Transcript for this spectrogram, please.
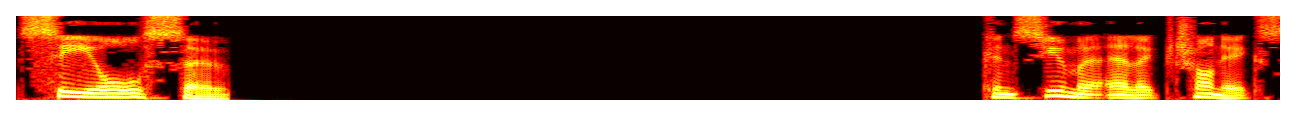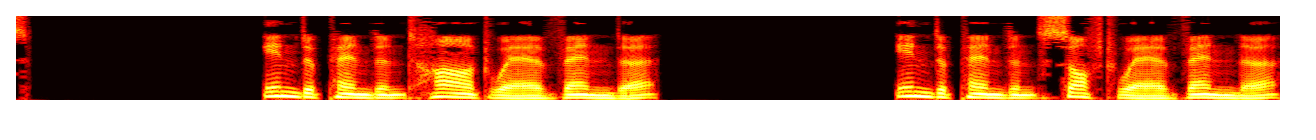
See also Consumer electronics Independent hardware vendor Independent software vendor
